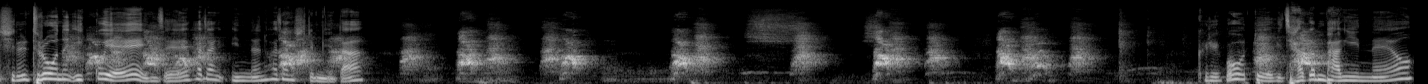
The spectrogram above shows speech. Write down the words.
화장실 들어오는 입구에 이제 화장 있는 화장실입니다. 그리고 또 여기 작은 방이 있네요.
